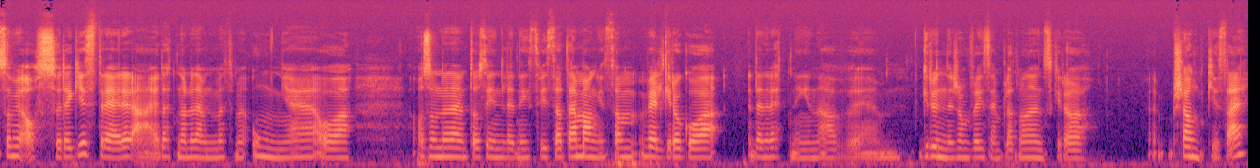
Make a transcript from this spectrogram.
som vi også registrerer, er jo dette når du nevner dette med unge, og, og som du nevnte også innledningsvis, at det er mange som velger å gå den retningen av um, grunner som f.eks. at man ønsker å eh, slanke seg.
